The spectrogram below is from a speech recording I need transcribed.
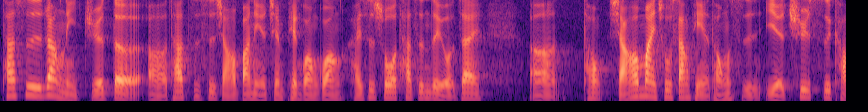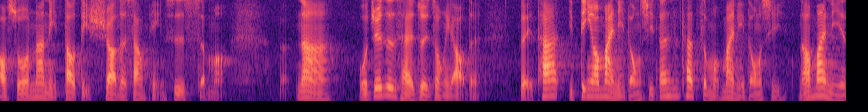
他是让你觉得啊，他只是想要把你的钱骗光光，还是说他真的有在呃同想要卖出商品的同时，也去思考说，那你到底需要的商品是什么？那我觉得这才是最重要的。对他一定要卖你东西，但是他怎么卖你东西？然后卖你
